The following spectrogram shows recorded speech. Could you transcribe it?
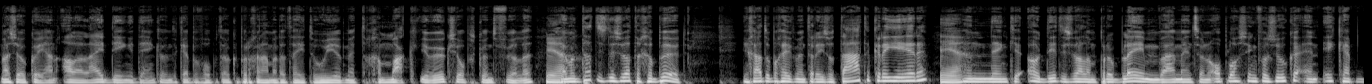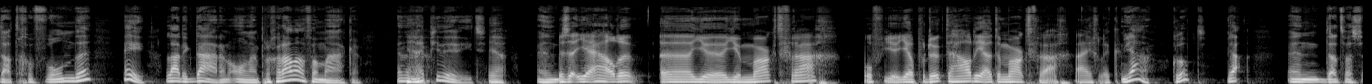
Maar zo kun je aan allerlei dingen denken. Want ik heb bijvoorbeeld ook een programma dat heet hoe je met gemak je workshops kunt vullen. Ja. Want dat is dus wat er gebeurt. Je gaat op een gegeven moment resultaten creëren. Ja. En dan denk je, oh, dit is wel een probleem waar mensen een oplossing voor zoeken. En ik heb dat gevonden. hey, laat ik daar een online programma van maken. En dan Ja. heb je weer iets. Ja. En Dus eh, jij haalde eh, je, je marktvraag, of je, jouw producten haalde je uit de marktvraag eigenlijk. Ja, klopt. Ja. En dat was.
